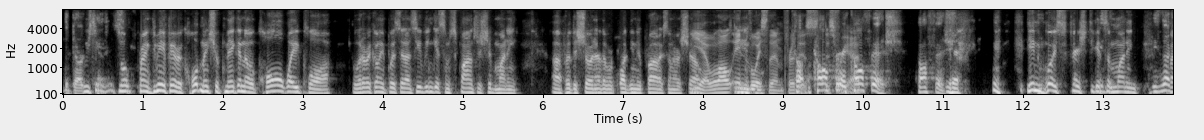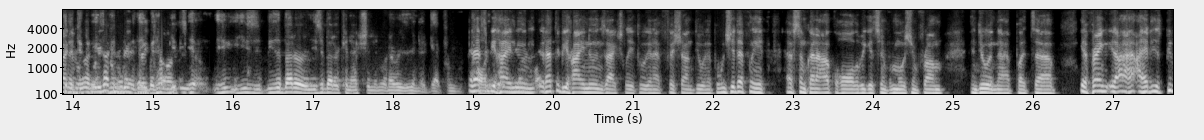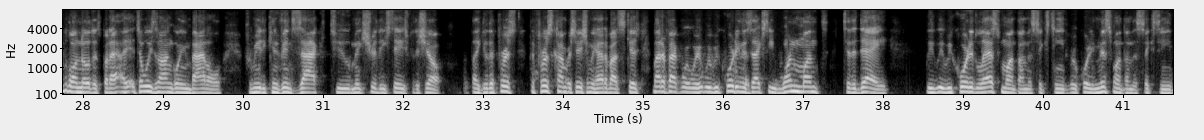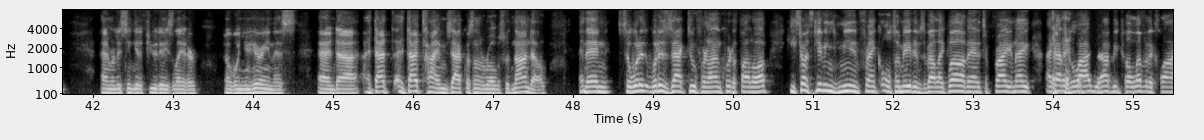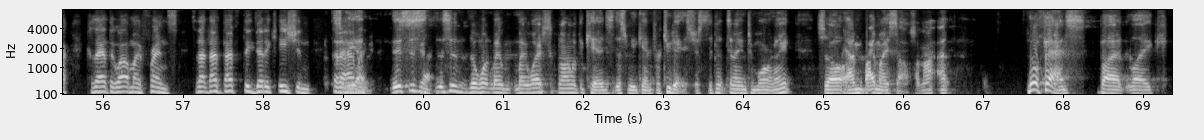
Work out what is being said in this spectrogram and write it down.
the dark We so Frank, do me a favor. Call, make sure make a note. Call White Claw, whatever company puts it on. See if we can get some sponsorship money uh, for the show. Now that we're plugging their products on our show. Yeah, well, I'll invoice them for Call, this. call, this for, free call fish. Call fish. Yeah. Invoice fish to get He's- some money. He's not going to do it. He's not going to do anything. But he'll he's he's a better he's a better connection than whatever you're going to get from. It has to be high noon. it. Has to be high noons actually if we're gonna have fish on doing it. But we should definitely have some kind of alcohol that we get some promotion from and doing that. But uh, yeah, Frank, I, I these people don't know this, but I, it's always an ongoing battle for me to convince Zach to make sure that he stays for the show. Like the first the first conversation we had about schedule. Matter of fact, we're, we're recording this actually one month to the day. We, we recorded last month on the 16th. We're recording this month on the 16th, and releasing it a few days later uh, when you're hearing this. And uh, at that at that time, Zach was on the ropes with Nando. And then, so what, is, what does Zach do for an encore to follow up? He starts giving me and Frank ultimatums about like, well, man, it's a Friday night. I got to go out. You have me till 11 o'clock because I have to go out with my friends. So that, that that's the dedication that So, I have. yeah, Like, this is Yeah. this is the one. My my wife's gone with the kids this weekend for two days, just tonight and tomorrow night. So Yeah. I'm by myself. So I'm not. I, no offense, but like,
